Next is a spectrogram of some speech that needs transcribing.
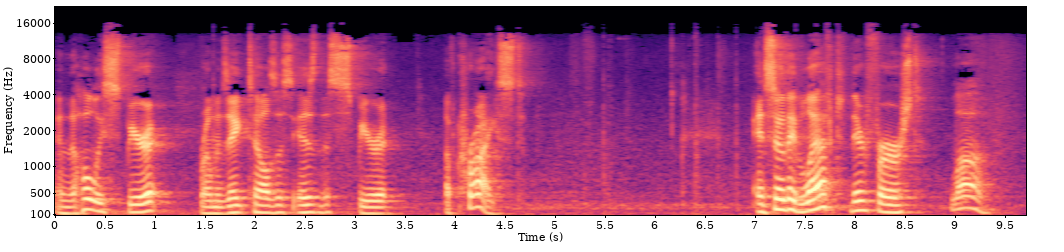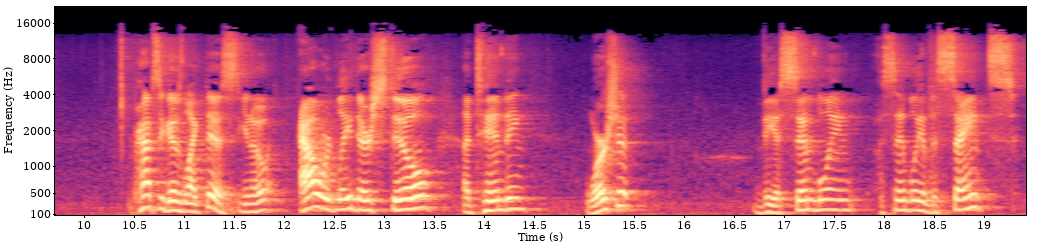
And the Holy Spirit Romans 8 tells us, is the Spirit of Christ. And so they've left their first love. Perhaps it goes like this you know, outwardly they're still attending worship, the assembling assembly of the saints,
